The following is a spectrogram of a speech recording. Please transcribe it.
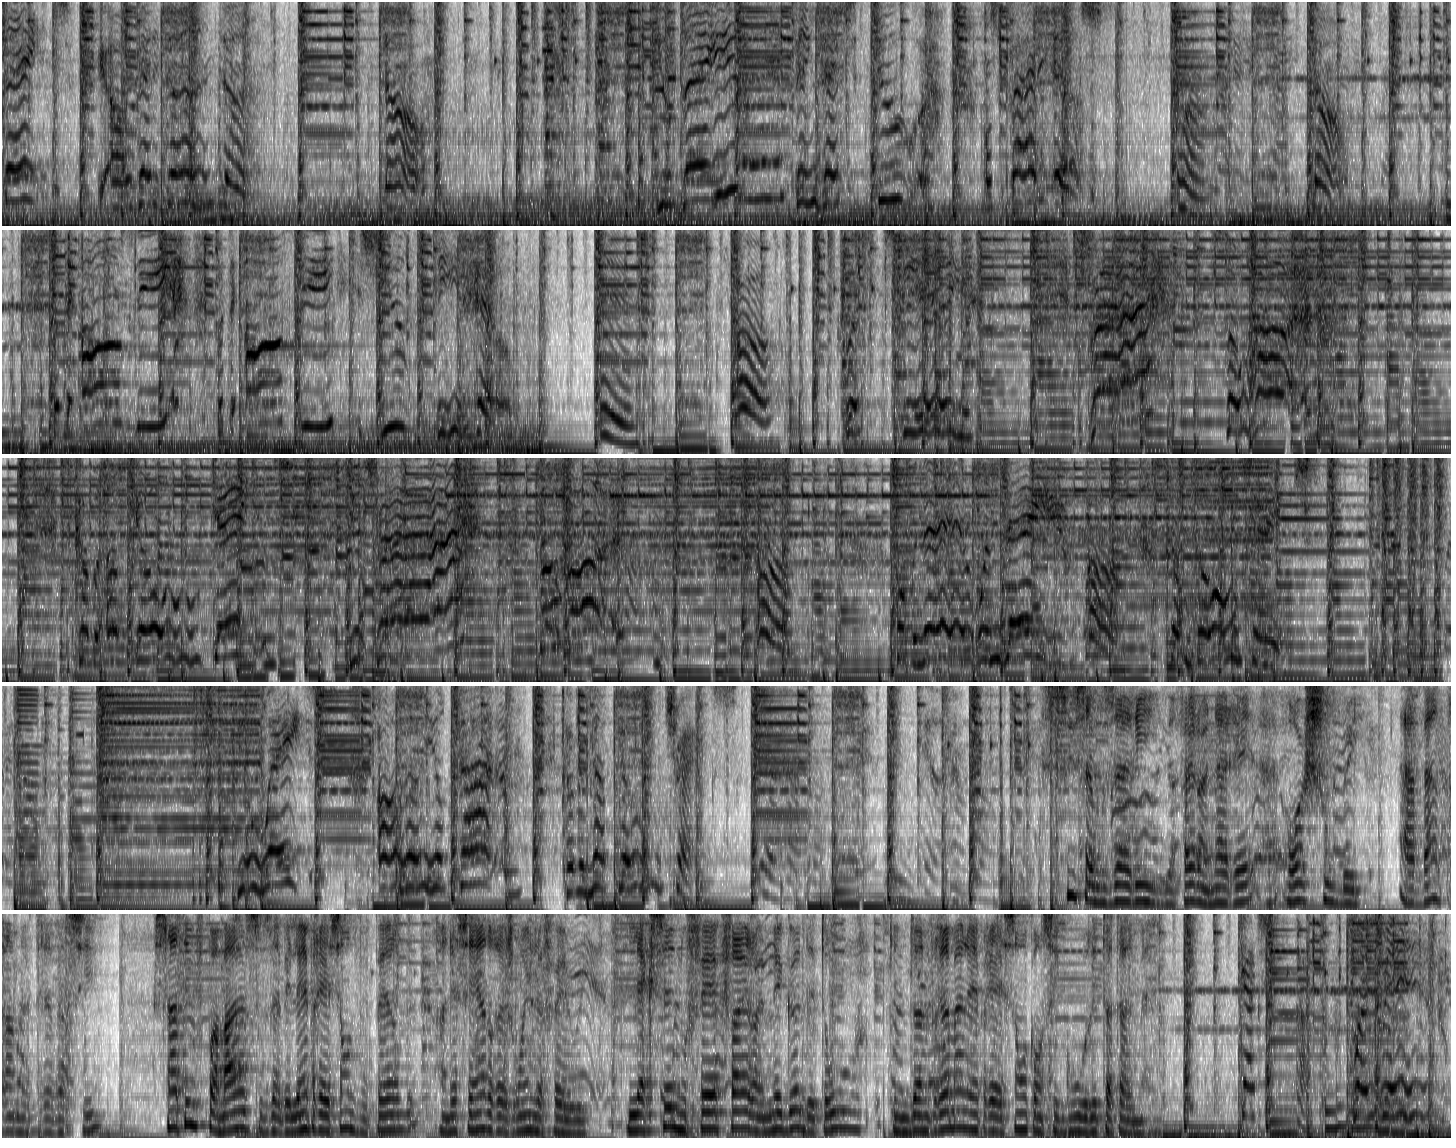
things you already done, done. No. You blame things that you do on somebody else. Uh, no. But they all see, but they all. Si ça vous arrive de faire un arrêt à Bay avant de prendre le traversier, sentez-vous pas mal si vous avez l'impression de vous perdre en essayant de rejoindre le ferry. L'accès nous fait faire un méga détour qui nous donne vraiment l'impression qu'on s'est gouré totalement. Le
